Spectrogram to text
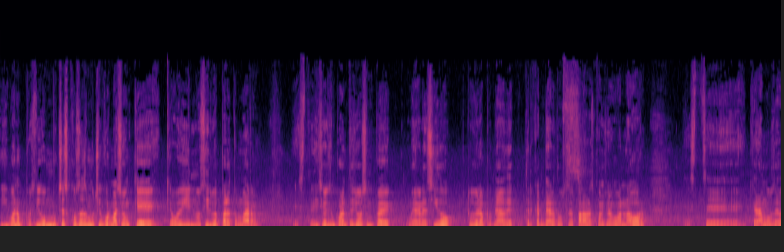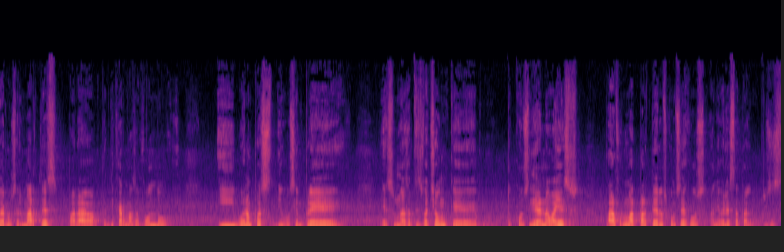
Y bueno, pues digo, muchas cosas, mucha información que, que hoy nos sirve para tomar este, decisiones importantes. Yo siempre me he agradecido, tuve la oportunidad de intercambiar dos, tres palabras con el señor gobernador. Este, quedamos de vernos el martes para platicar más a fondo. Y bueno, pues digo, siempre es una satisfacción que consideren a Valles para formar parte de los consejos a nivel estatal. Entonces,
